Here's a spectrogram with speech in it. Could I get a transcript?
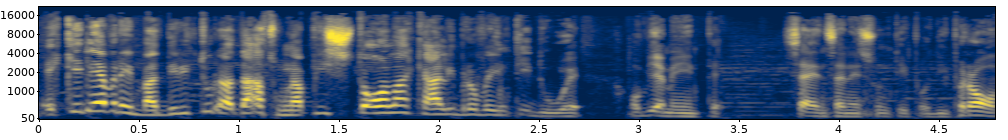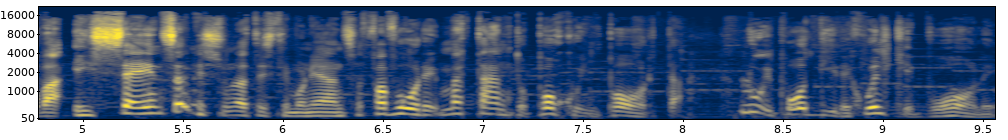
e che gli avrebbe addirittura dato una pistola calibro 22, ovviamente senza nessun tipo di prova e senza nessuna testimonianza a favore, ma tanto poco importa. Lui può dire quel che vuole.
